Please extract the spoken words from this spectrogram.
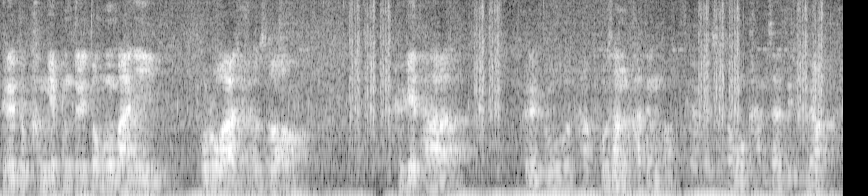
그래도 관객분들이 너무 많이 보러 와주셔서 그게 다 그래도 다 보상 받은 것 같아요. 그래서 너무 감사드리고요.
